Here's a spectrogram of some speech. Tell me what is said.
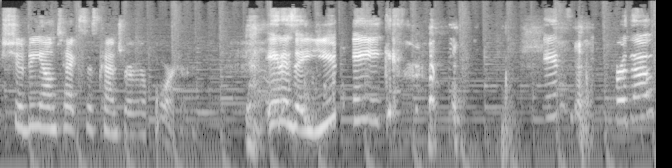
should be on Texas Country Reporter. it is a unique. it's for those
